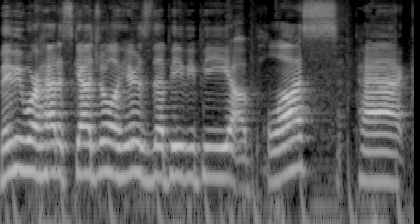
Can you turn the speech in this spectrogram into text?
Maybe we're ahead of schedule. Here's the PvP Plus pack.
